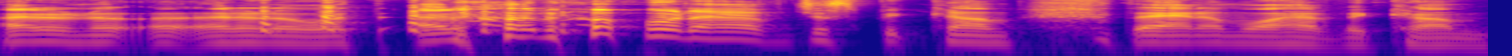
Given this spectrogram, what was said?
I don't know. I don't know what I don't know what I have just become. The animal I have become.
